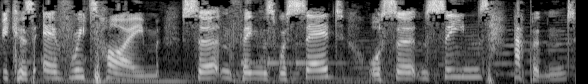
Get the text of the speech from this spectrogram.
because every time certain things were said, or certain scenes happened,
